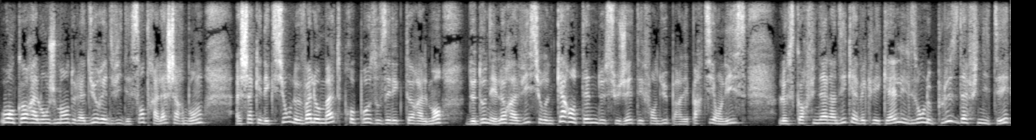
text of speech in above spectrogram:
ou encore allongement de la durée de vie des centrales à charbon. À chaque élection, le Valomat propose aux électeurs allemands de donner leur avis sur une quarantaine de sujets défendus par les partis en lice. Le score final indique avec lesquels ils ont le plus d'affinités,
